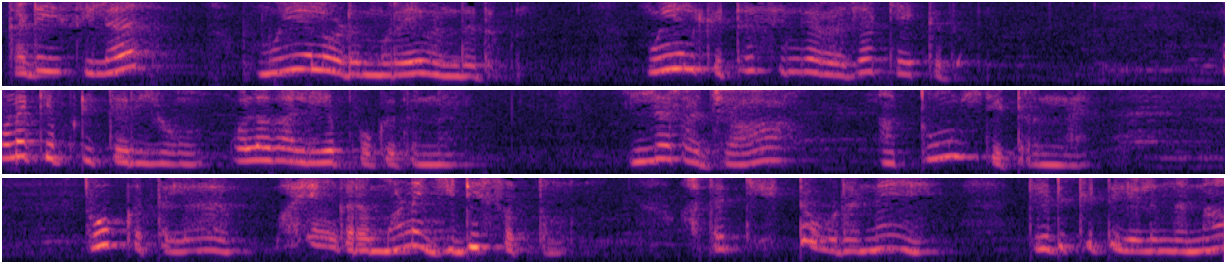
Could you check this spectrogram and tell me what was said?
கடைசியில் முயலோட முறை வந்தது. முயல்கிட்ட சிங்கராஜா கேட்குது உனக்கு எப்படி தெரியும் உலகாலியே போகுதுன்னு? இல்லை ராஜா நான் தூங்கிக்கிட்டு இருந்தேன். தூக்கத்தில் பயங்கரமான இடி சத்தம். அதை கேட்ட உடனே திடுக்கிட்டு எழுந்தனா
